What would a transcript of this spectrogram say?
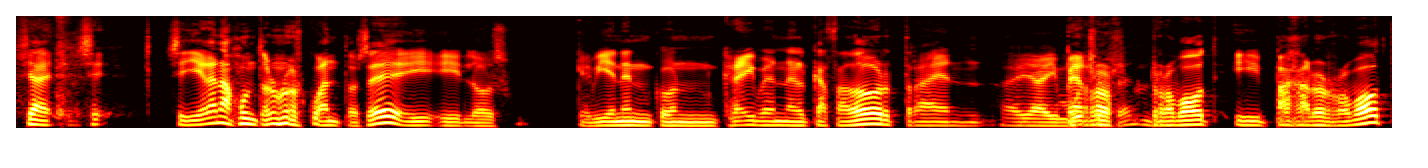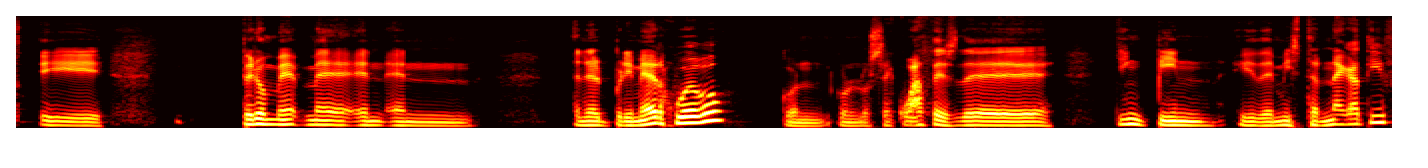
O sea, se, se llegan a juntar unos cuantos, ¿eh? Y, y los que vienen con Craven el cazador traen Ahí hay perros muchos, ¿eh? robot y pájaros robot. Y... Pero me, me- en, en- en el primer juego, con, con los secuaces de Kingpin y de Mr. Negative,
